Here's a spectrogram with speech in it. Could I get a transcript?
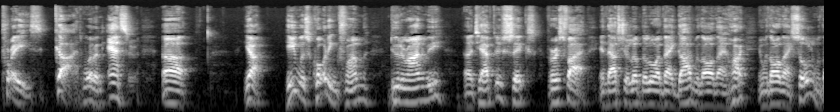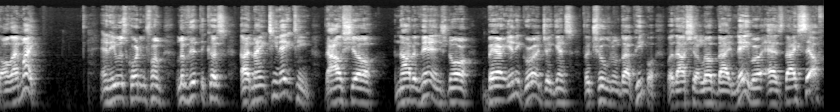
Praise God. What an answer. Uh, yeah, he was quoting from Deuteronomy uh, chapter 6, verse 5. And thou shalt love the Lord thy God with all thy heart and with all thy soul and with all thy might. And he was quoting from Leviticus uh, 19, 18. Thou shalt not avenge nor bear any grudge against the children of thy people, but thou shalt love thy neighbor as thyself.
